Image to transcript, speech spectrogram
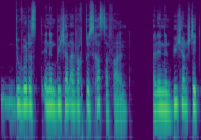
du würdest in den Büchern einfach durchs Raster fallen. Weil in den Büchern steht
